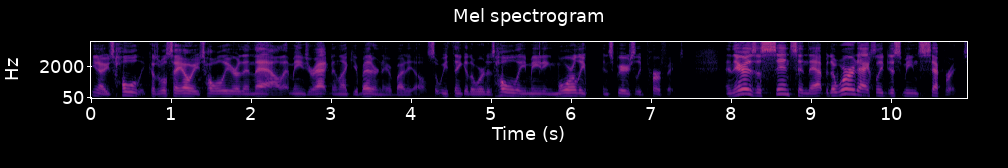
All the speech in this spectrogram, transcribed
you know, he's holy. Because we'll say, oh, he's holier than thou. That means you're acting like you're better than everybody else. So we think of the word as holy, meaning morally and spiritually perfect. And there is a sense in that, but the word actually just means separate.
